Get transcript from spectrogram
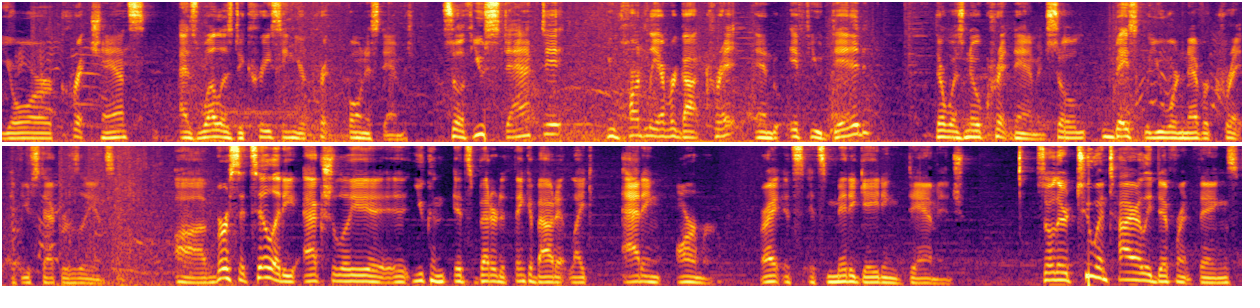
your crit chance as well as decreasing your crit bonus damage. So if you stacked it, you hardly ever got crit, and if you did, there was no crit damage. So basically, you were never crit if you stack resilience. Uh, versatility, actually, you can. It's better to think about it like adding armor, right? It's it's mitigating damage. So they're two entirely different things.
